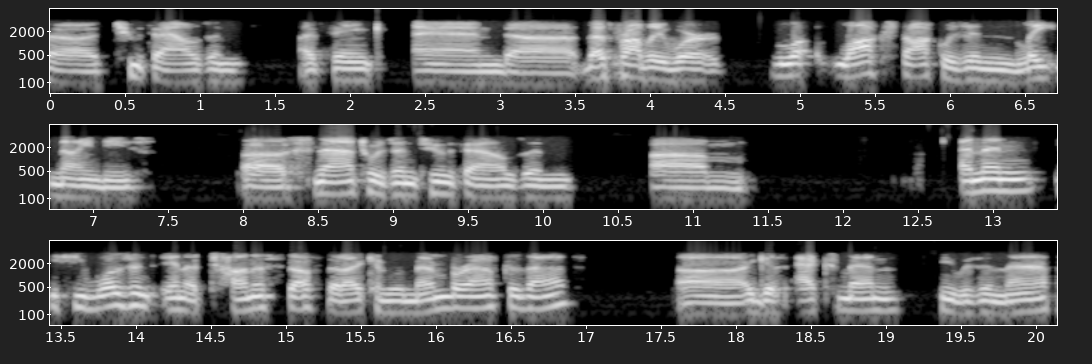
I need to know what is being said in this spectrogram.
uh, 2000, I think, and uh, that's probably where Lo- Lock Stock was in late 90s. Uh, Snatch was in 2000. Um, and then he wasn't in a ton of stuff that I can remember after that. Uh, I guess X Men, he was in that.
